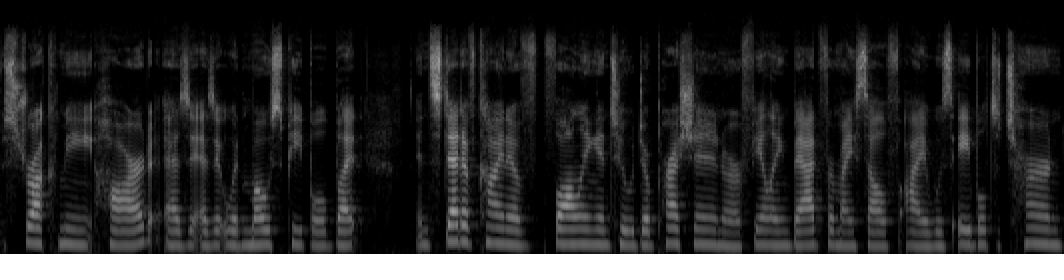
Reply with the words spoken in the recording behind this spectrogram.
struck me hard, as, as it would most people. But instead of kind of falling into depression or feeling bad for myself, I was able to turn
